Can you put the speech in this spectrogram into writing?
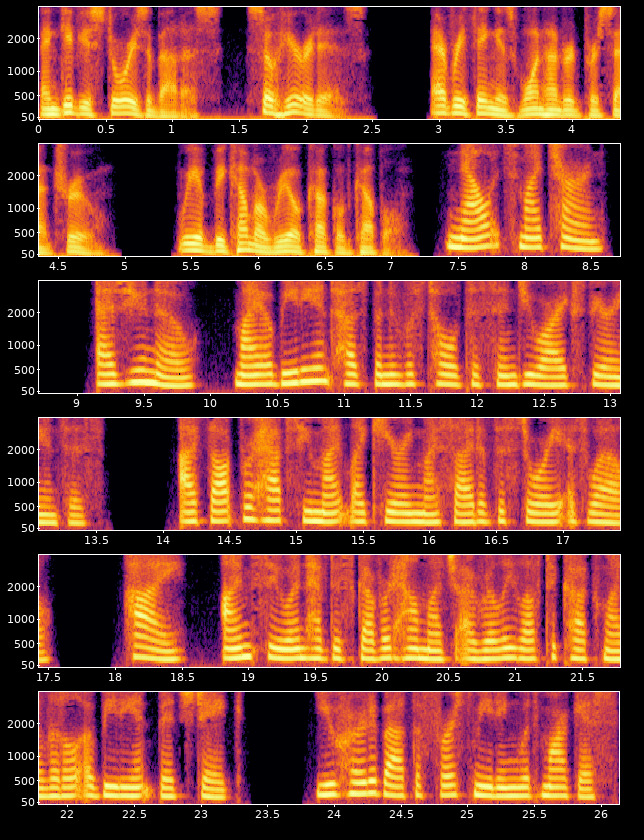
and give you stories about us, so here it is. Everything is 100% true. We have become a real cuckold couple. Now it's my turn. As you know, my obedient husband was told to send you our experiences. I thought perhaps you might like hearing my side of the story as well. Hi, I'm Sue and have discovered how much I really love to cuck my little obedient bitch Jake. You heard about the first meeting with Marcus,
